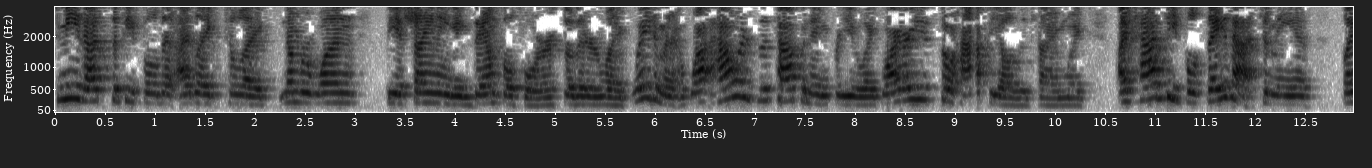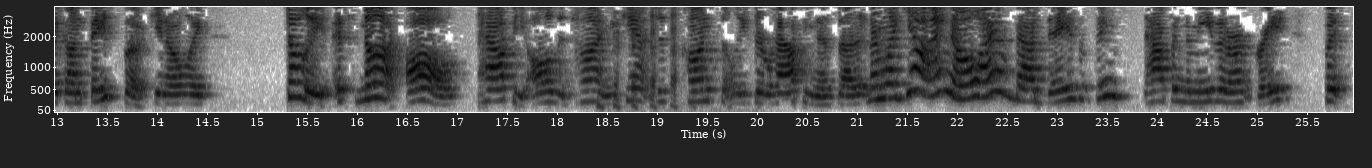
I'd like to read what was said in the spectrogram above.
to me, that's the people that I like to like, number one, be a shining example for. So they're like, wait a minute, why, how is this happening for you? Like, why are you so happy all the time? Like, I've had people say that to me like on Facebook, you know, like, Shelly, it's not all happy all the time. You can't just constantly throw happiness at it. And I'm like, yeah, I know. I have bad days. Things happen to me that aren't great, but,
